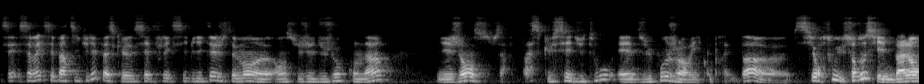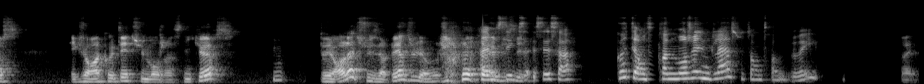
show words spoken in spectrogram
C'est vrai que c'est particulier parce que cette flexibilité, justement, euh, en sujet du jour qu'on a, les gens ne savent pas ce que c'est du tout et du coup, genre, ils comprennent pas. surtout surtout s'il y a une balance et que, genre, à côté, tu manges un sneakers, Alors là, tu les as perdus. hein. Ah, c'est ça. Quoi, t'es en train de manger une glace ou t'es en train de. Oui. Ouais.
